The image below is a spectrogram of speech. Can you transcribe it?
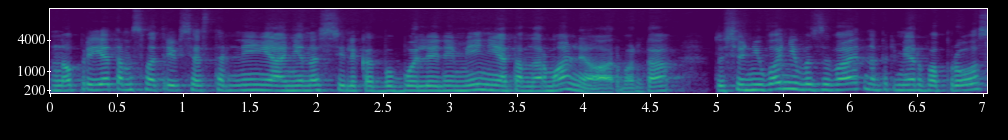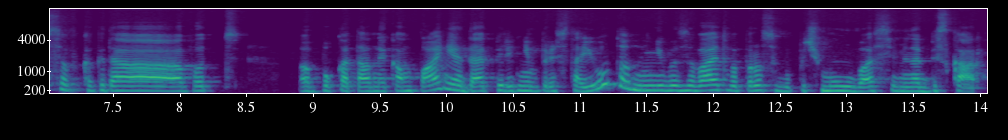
Но при этом, смотри, все остальные, они носили как бы более или менее там нормальный армор, да. То есть у него не вызывает, например, вопросов, когда вот а, Бокатан и компания, да, перед ним пристают, он не вызывает вопросы, почему у вас именно Бескар.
